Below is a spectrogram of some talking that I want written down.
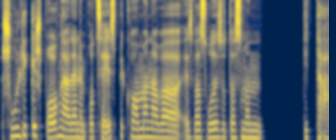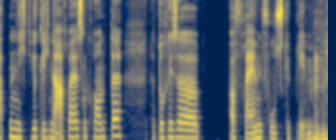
schuldig gesprochen, er hat einen Prozess bekommen, aber es war so, also, dass man die Taten nicht wirklich nachweisen konnte. Dadurch ist er auf freiem Fuß geblieben. Mhm.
